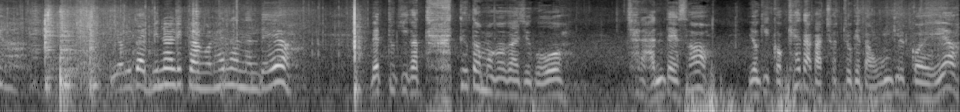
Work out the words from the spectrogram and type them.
아이고, 여기다 미나리깡을 해놨는데요. 메뚜기가 다 뜯어먹어가지고 잘 안 돼서 여기 거 캐다가 저쪽에다 옮길 거예요.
